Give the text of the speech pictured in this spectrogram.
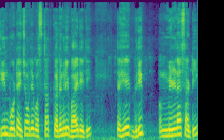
तीन बोटं याच्यामध्ये बसतात करंगळी बाहेर येते. तर हे ग्रीप मिळण्यासाठी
